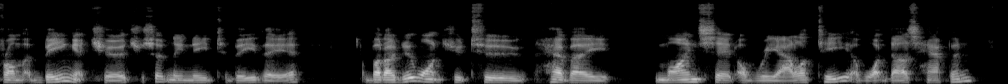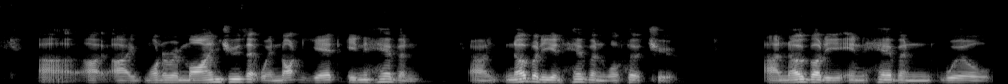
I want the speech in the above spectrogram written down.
from being at church. You certainly need to be there. But I do want you to have a mindset of reality of what does happen. Uh, I, I, want to remind you that we're not yet in heaven. Uh, nobody in heaven will hurt you. Uh, nobody in heaven will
